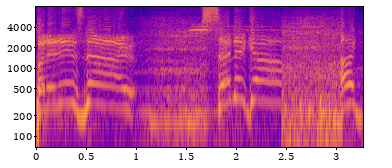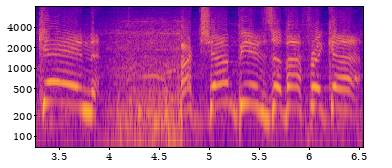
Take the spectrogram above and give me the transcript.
but it is now. Senegal again are champions of Africa.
